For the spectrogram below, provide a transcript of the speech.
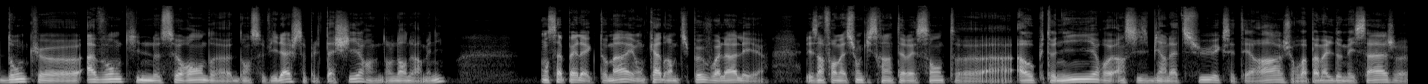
Donc, euh, avant qu'il ne se rende dans ce village, s'appelle Tachir, dans le nord de l'Arménie, on s'appelle avec Thomas et on cadre un petit peu voilà les, informations qui seraient intéressantes euh, à, obtenir, insiste bien là-dessus, etc. J'envoie pas mal de messages. Euh,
